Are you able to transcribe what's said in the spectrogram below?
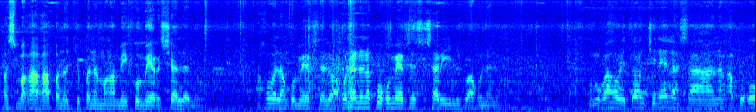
Mas makakapanood ko pa ng mga may commercial ano. Ako walang commercial. Ako na lang nagko-commercial sa sarili ko, ako na lang. Kumukha ko, ito ang tsinelas sa ng apo ko.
